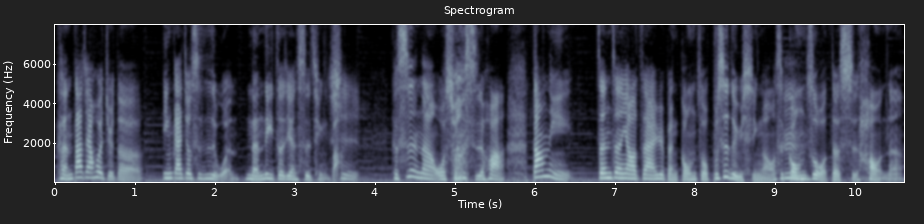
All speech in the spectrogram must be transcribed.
可能大家会觉得应该就是日文能力这件事情吧。是，可是呢，我说实话，当你真正要在日本工作，不是旅行哦，是工作的时候呢，嗯、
